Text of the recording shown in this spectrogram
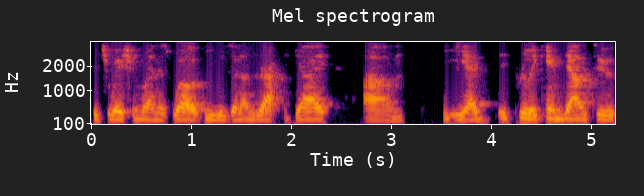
situation went as well. He was an undrafted guy um, he had it really came down to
